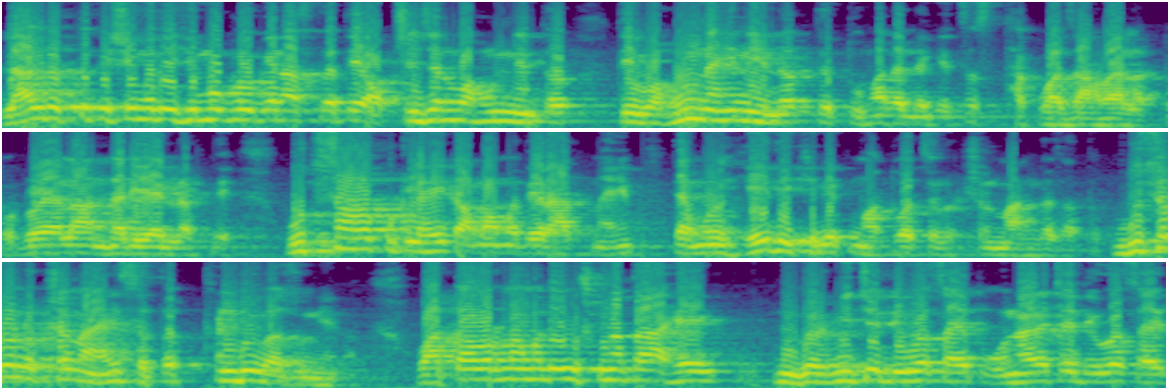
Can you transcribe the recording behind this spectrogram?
लाल रक्तपेशीमध्ये हिमोग्लोबिन असतं ते ऑक्सिजन वाहून नेतं ते वाहून नाही नेलं तर तुम्हाला लगेचच थकवा जाणवायला लागतो डोळ्याला अंधार यायला लागते. उत्साह कुठल्याही कामामध्ये राहत नाही त्यामुळे हे देखील एक महत्वाचं लक्षण मानलं जातं. दुसरं लक्षण आहे सतत थंडी वाजून येणं. वातावरणामध्ये उष्णता आहे गरमीचे दिवस आहेत उन्हाळ्याचे दिवस आहेत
